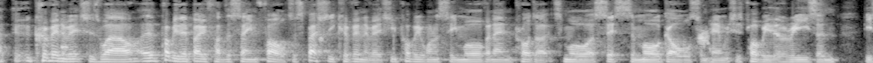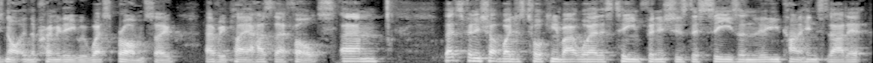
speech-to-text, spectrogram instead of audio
Krovinovic as well. Uh, probably they both have the same fault, especially Krovinovic. You probably want to see more of an end product, more assists and more goals from him, which is probably the reason he's not in the Premier League with West Brom. So every player has their faults. Um, let's finish up by just talking about where this team finishes this season. You kind of hinted at it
